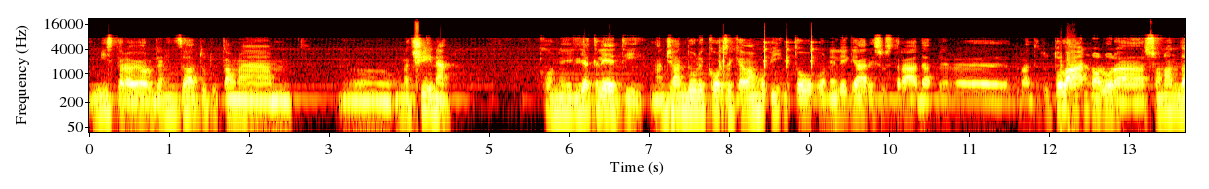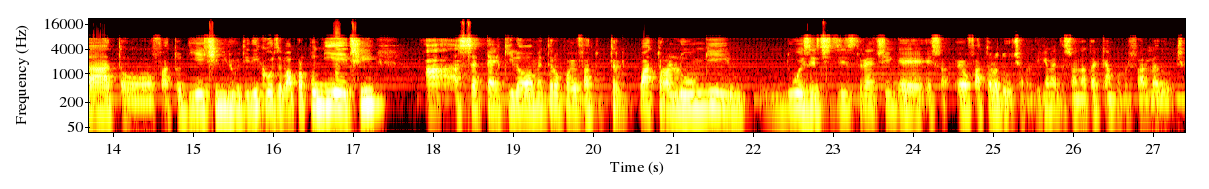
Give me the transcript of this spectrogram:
il mister aveva organizzato tutta una, uh, una cena con gli atleti mangiando le cose che avevamo vinto nelle gare su strada per, eh, durante tutto l'anno. Allora sono andato, ho fatto 10 minuti di corsa, ma proprio 10 a 7 al chilometro, poi ho fatto 3, 4 allunghi, due esercizi di stretching e, e, so, e ho fatto la doccia. Praticamente sono andato al campo per fare la doccia.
